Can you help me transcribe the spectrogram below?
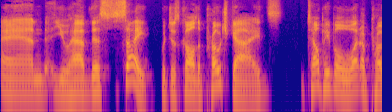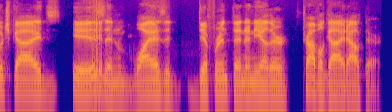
and you have this site which is called Approach Guides. Tell people what Approach Guides is and why is it different than any other travel guide out there.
